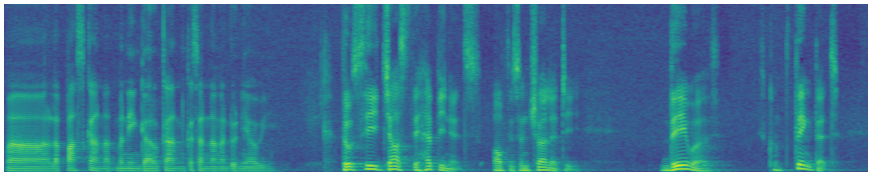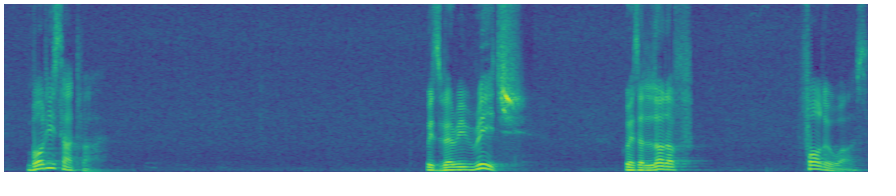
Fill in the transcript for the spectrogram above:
melepaskan meninggalkan kesenangan duniawi? To see just the happiness of the sensuality, they will think that bodhisattva who is very rich, who has a lot of followers,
